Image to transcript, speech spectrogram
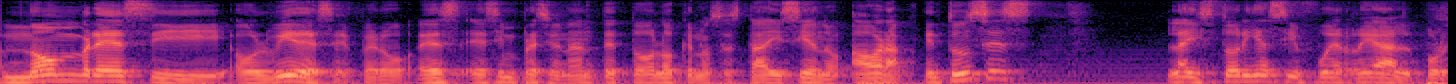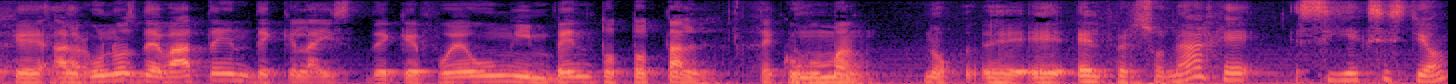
nombres y olvídese, pero es, es impresionante todo lo que nos está diciendo. Ahora, entonces la historia sí fue real, porque algunos debaten de que, la, de que fue un invento total de Tecumumán. No, eh, eh, el personaje sí existió.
